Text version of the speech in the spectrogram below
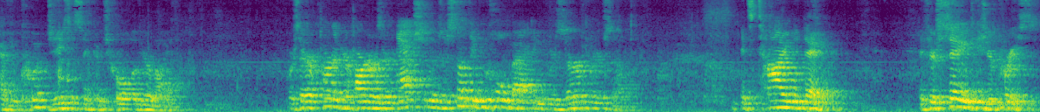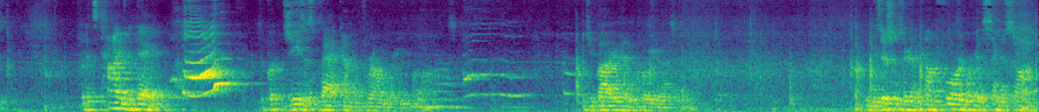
Have you put Jesus in control of your life? Or is there a part of your heart, or is there an action, is there something you hold back and you reserve for yourself? It's time today. If you're saved, he's your priest. But it's time today to put Jesus back on the throne where he belongs. Would you bow your head and close your eyes? The musicians are going to come forward. We're going to sing a song.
